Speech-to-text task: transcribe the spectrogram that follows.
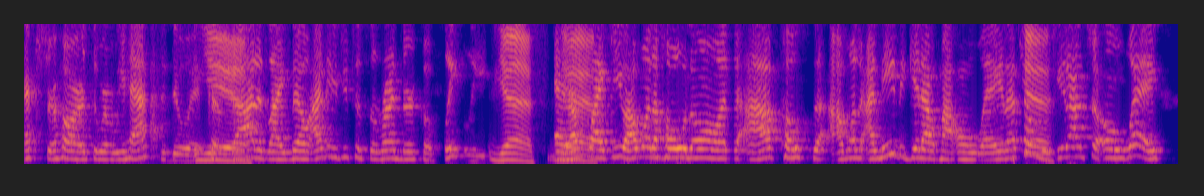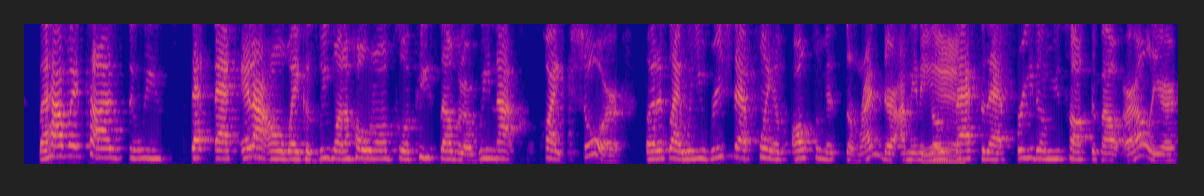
extra hard to where we have to do it. Because yeah. God is like, no, I need you to surrender completely. Yes. And yes. I'm like you, I want to hold on. I post the, I want I need to get out my own way. And I tell yes. you, get out your own way. But how many times do we step back in our own way because we want to hold on to a piece of it or we not quite sure? But it's like when you reach that point of ultimate surrender, I mean, it yeah. goes back to that freedom you talked about earlier.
